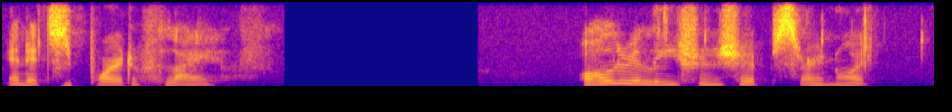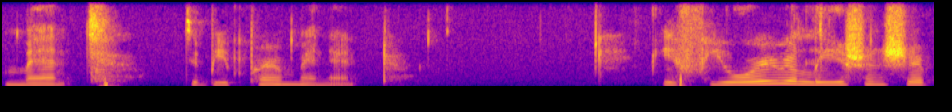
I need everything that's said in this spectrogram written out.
and it's part of life. All relationships are not meant to be permanent. If your relationship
